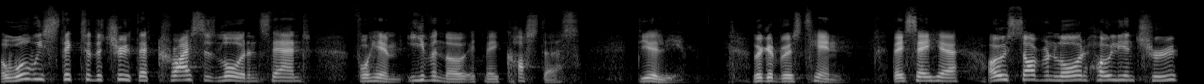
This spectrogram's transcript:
Or will we stick to the truth that Christ is Lord and stand for Him, even though it may cost us dearly? Look at verse 10. They say here, O sovereign Lord, holy and true,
